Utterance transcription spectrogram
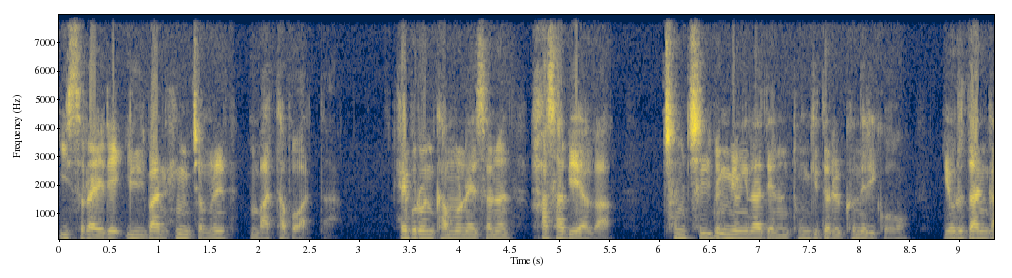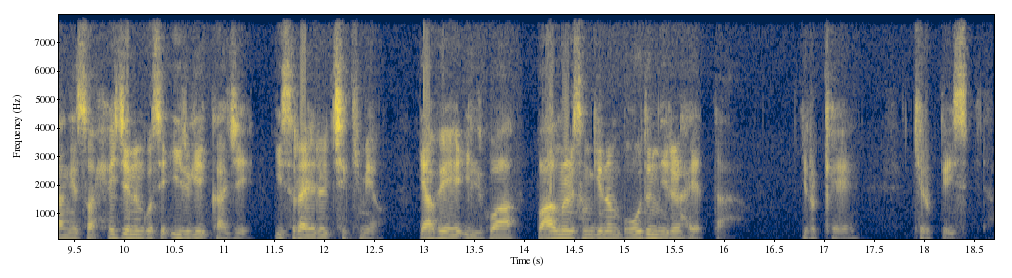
이스라엘의 일반 행정을 맡아보았다. 헤브론 가문에서는 하사비아가 1700명이나 되는 동기들을 거느리고 요르단강에서 해지는 곳에 이르기까지 이스라엘을 지키며 야훼의 일과 왕을 섬기는 모든 일을 하였다. 이렇게 기록되어 있습니다.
